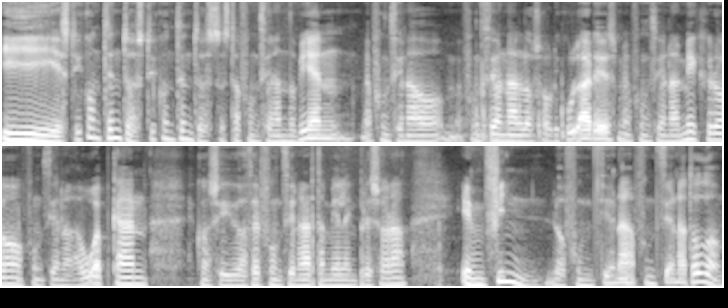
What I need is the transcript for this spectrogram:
y estoy contento estoy contento. Esto está funcionando bien. Me ha funcionado me funcionan los auriculares me funciona el micro funciona la webcam. He conseguido hacer funcionar también la impresora. En fin lo funciona funciona todo.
